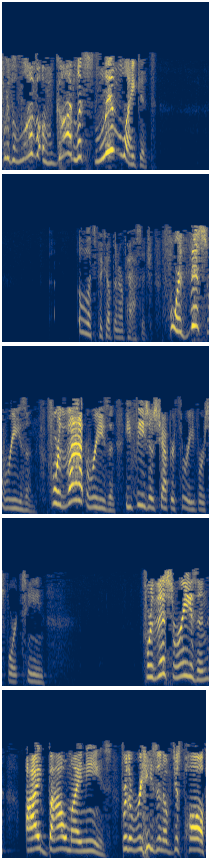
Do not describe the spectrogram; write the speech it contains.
For the love of God, let's live like it. Oh, let's pick up in our passage. For this reason, for that reason, Ephesians chapter 3, verse 14. For this reason, I bow my knees. For the reason of just Paul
